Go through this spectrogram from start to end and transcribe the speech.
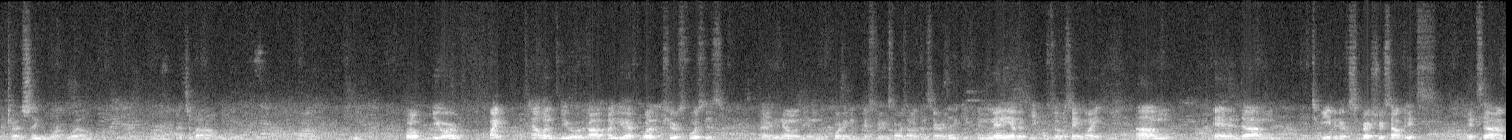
I try to sing the work well. That's about all we get. Wow. Well, you are quite a talent. You uh, you have one of the purest voices, uh, you know, in recording history as far as I'm concerned. Thank you. And many other people feel the same way. Um, and um, to be able to express yourself, it's it's uh,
